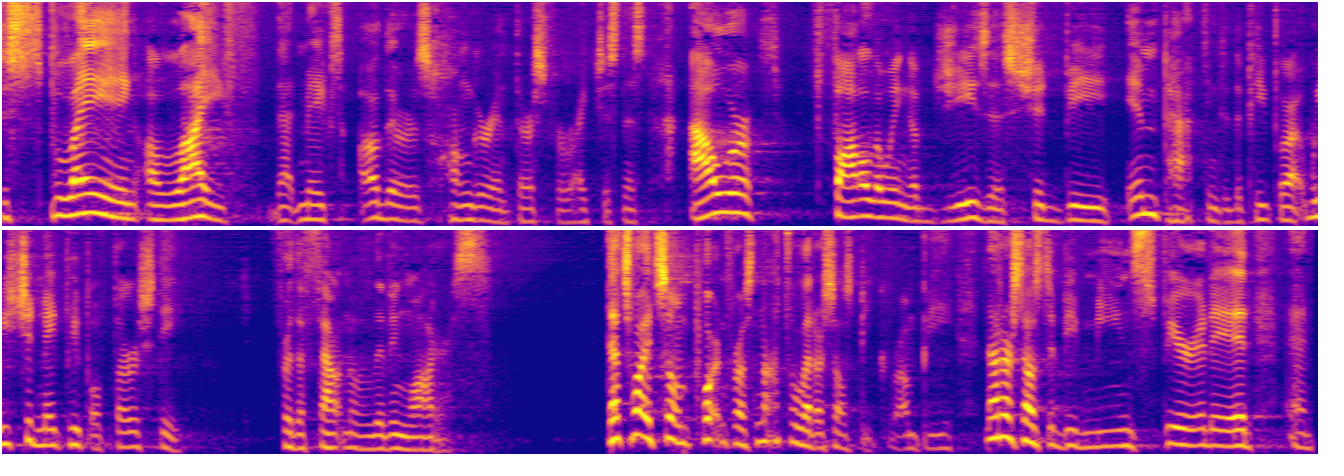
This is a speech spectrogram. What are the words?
displaying a life that makes others hunger and thirst for righteousness. Our following of Jesus should be impacting to the people. We should make people thirsty for the fountain of living waters. That's why it's so important for us not to let ourselves be grumpy, not ourselves to be mean spirited and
